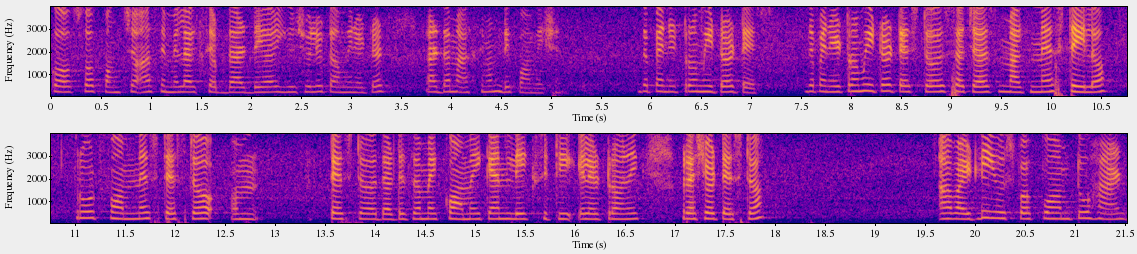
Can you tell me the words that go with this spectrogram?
curves for puncture are similar except that they are usually terminated at the maximum deformation. The penetrometer test. The penetrometer testers such as Magness Taylor fruit firmness tester um, tester that is a McCormick and Lake City electronic pressure tester are widely used for firm to hand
